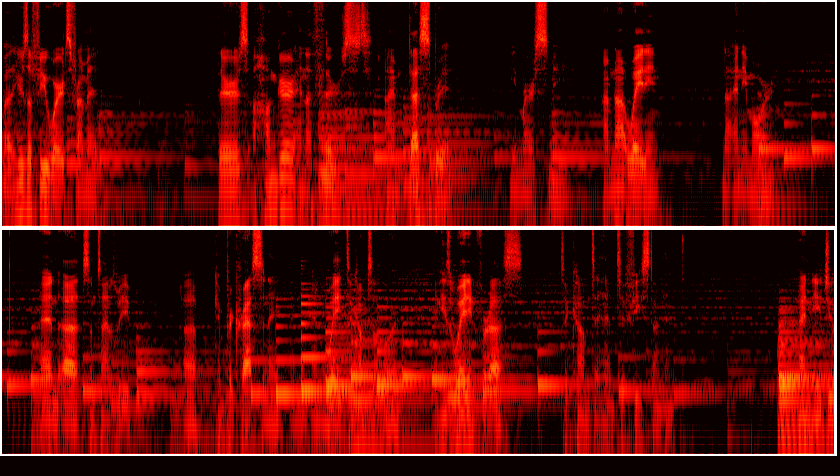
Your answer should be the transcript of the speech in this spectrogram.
But here's a few words from it. There's a hunger and a thirst. I'm desperate. Immerse me. I'm not waiting not anymore. And uh, sometimes we uh, can procrastinate and, and wait to come to the Lord. And He's waiting for us to come to Him, to feast on Him. I need you,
